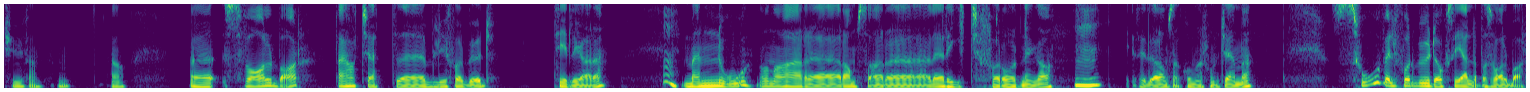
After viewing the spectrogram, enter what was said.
2015 Ja. Eh, Svalbard de har ikke et uh, blyforbud tidligere. Hm. Men nå, når denne eh, Ramsar, eh, eller REACH-forordninga mm. til Ramsar-konvensjonen kommer, så vil forbudet også gjelde på Svalbard.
